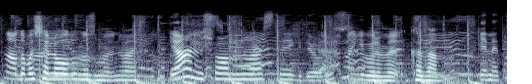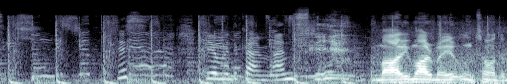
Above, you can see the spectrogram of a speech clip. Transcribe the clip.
Sınavda başarılı oldunuz mu üniversite? yani şu an üniversiteye gidiyoruz. Hangi bölümü kazandınız? Genetik. Siz? Biyomedikal mühendisliği. Mavi Marmara'yı unutamadım.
